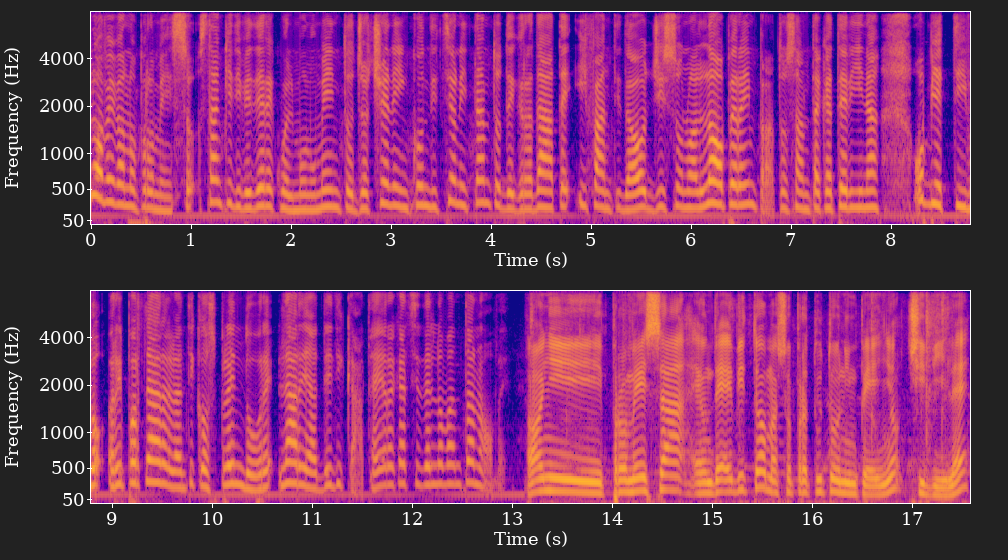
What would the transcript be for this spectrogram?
Lo avevano promesso, stanchi di vedere quel monumento giacere in condizioni tanto degradate, i fanti da oggi sono all'opera in Prato Santa Caterina. Obiettivo, riportare all'antico splendore l'area dedicata ai ragazzi del 99. Ogni promessa è un debito, ma soprattutto un impegno civile,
